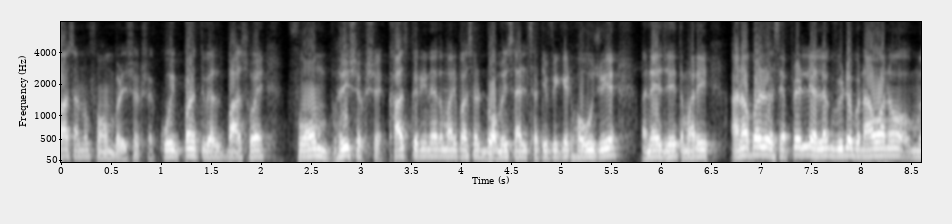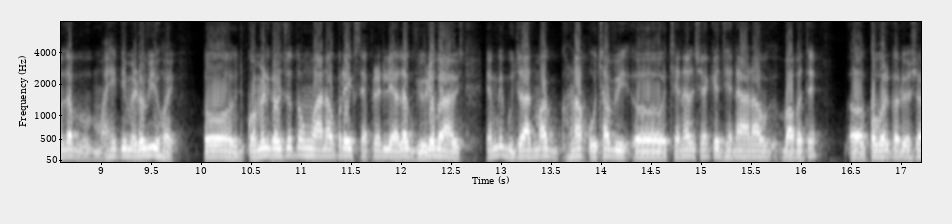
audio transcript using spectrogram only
પાસ આનું ફોર્મ ભરી શકશે. કોઈ પણ ટ્વેલ્થ પાસ હોય, ફોર્મ ભરી શકશે. ખાસ કરીને તમારી પાસે ડોમિસાઇલ સર્ટિફિકેટ હોવું જોઈએ અને જે તમારી આના પર સેપરેટલી અલગ વીડિયો બનાવવાનો, મતલબ માહિતી મેળવવી હોય તો કોમેન્ટ કરજો તો હું આના ઉપર એક સેપરેટલી અલગ વીડિયો બનાવીશ. કેમ કે ગુજરાતમાં ઘણા ઓછા ચેનલ છે કે જેને આના બાબતે કવર કર્યો છે,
